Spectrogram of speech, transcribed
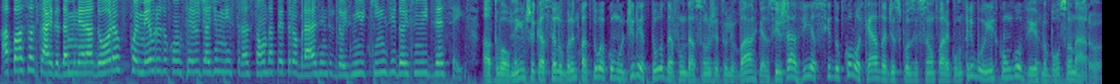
Após sua saída da mineradora, foi membro do Conselho de Administração da Petrobras entre 2015 e 2016. Atualmente, Castelo Branco atua como diretor da Fundação Getúlio Vargas e já havia sido colocado à disposição para contribuir com o governo Bolsonaro.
